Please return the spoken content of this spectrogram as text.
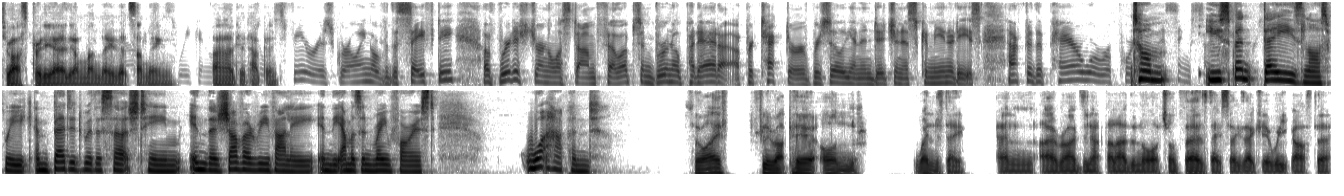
to us pretty early on Monday that something Uh, bad had happened. Fear is growing over the safety of British journalist Dom Phillips and Bruno Pereira, a protector of Brazilian indigenous communities, after the pair were reported. Tom, you spent days last week embedded with a search team in the Javari Valley in the Amazon rainforest. What happened? So I flew up here on Wednesday and I arrived in Atalaia do Norte on Thursday, so exactly a week after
